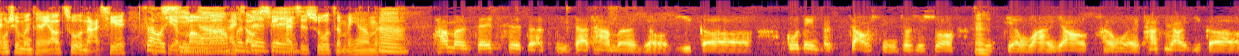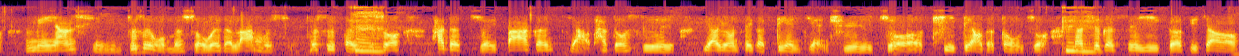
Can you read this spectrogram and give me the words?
同学们可能要做哪些 造型啊？还造型，还是说怎么样呢？嗯。他们这次的比赛，他们有一个固定的造型，就是说，你剪完要成为，它是要一个绵羊型，就是我们所谓的拉姆型，就是等于说，它的嘴巴跟脚，它都是要用这个电剪去做剃掉的动作。那这个是一个比较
